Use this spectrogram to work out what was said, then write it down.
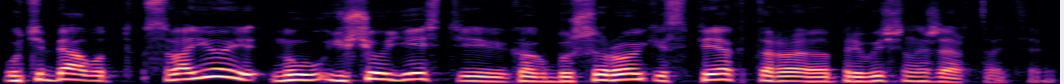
у тебя вот свое, ну еще есть и как бы широкий спектр э, привычных жертвователей.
